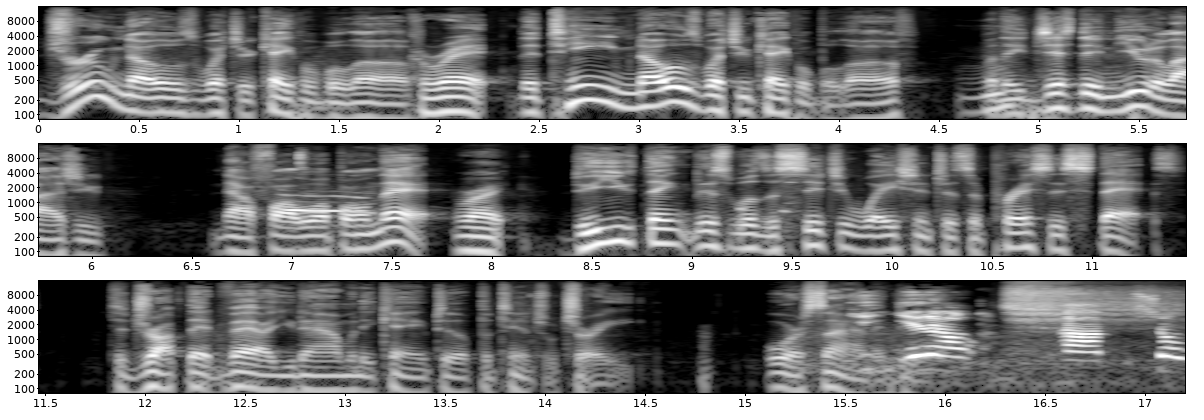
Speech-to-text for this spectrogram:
Drew knows what you're capable of. correct. The team knows what you're capable of, but they just didn't utilize you. Now follow up on that. Right. Do you think this was a situation to suppress his stats to drop that value down when it came to a potential trade or a You, signing? you know, um, so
